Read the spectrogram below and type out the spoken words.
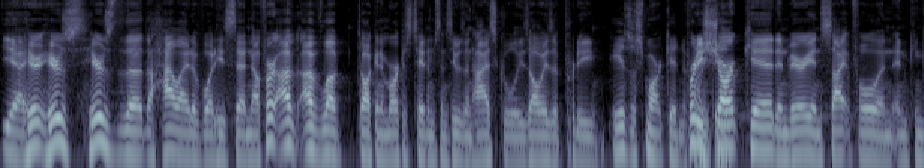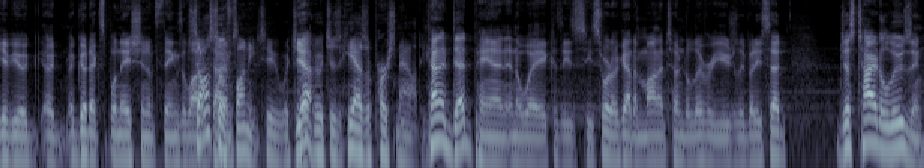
Yeah, here, here's here's the the highlight of what he said. Now, for I've, I've loved talking to Marcus Tatum since he was in high school. He's always a pretty He is a smart kid, and a pretty funny kid. sharp kid and very insightful and, and can give you a, a, a good explanation of things a lot He's of also times. funny too, which Yeah. is, which is he has a personality. kind of deadpan in a way because he's he's sort of got a monotone delivery usually. But he said just tired of losing.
